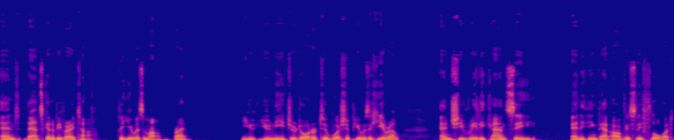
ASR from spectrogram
And that's going to be very tough for you as a mom, right? You, you need your daughter to worship you as a hero, and she really can't see anything that obviously flawed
